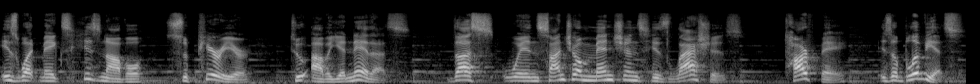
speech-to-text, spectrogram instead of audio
is what makes his novel superior to Avellaneda's. Thus, when Sancho mentions his lashes, Tarfe is oblivious.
